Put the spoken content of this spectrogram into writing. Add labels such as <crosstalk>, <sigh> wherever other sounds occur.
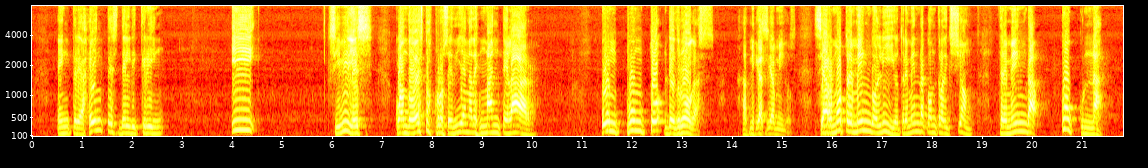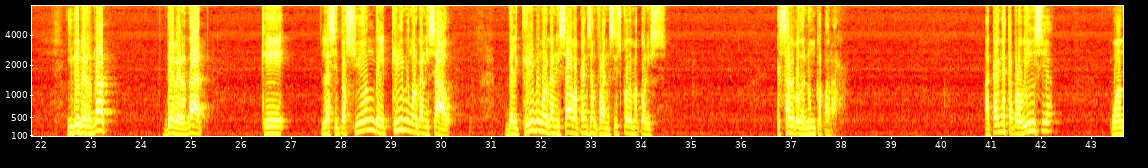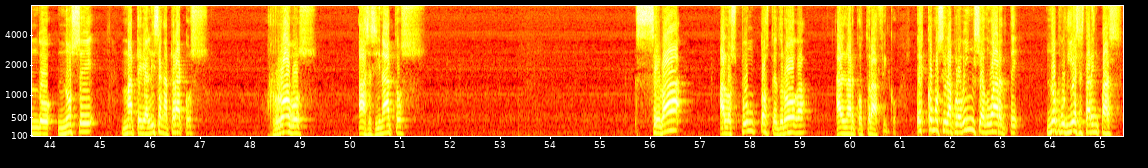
entre agentes del DICRIN y civiles cuando estos procedían a desmantelar un punto de drogas, <laughs> amigas y amigos. Se armó tremendo lío, tremenda contradicción, tremenda pugna. Y de verdad, de verdad, que la situación del crimen organizado, del crimen organizado acá en San Francisco de Macorís, es algo de nunca parar. Acá en esta provincia, cuando no se materializan atracos, robos, asesinatos, se va a los puntos de droga, al narcotráfico. Es como si la provincia Duarte no pudiese estar en paz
